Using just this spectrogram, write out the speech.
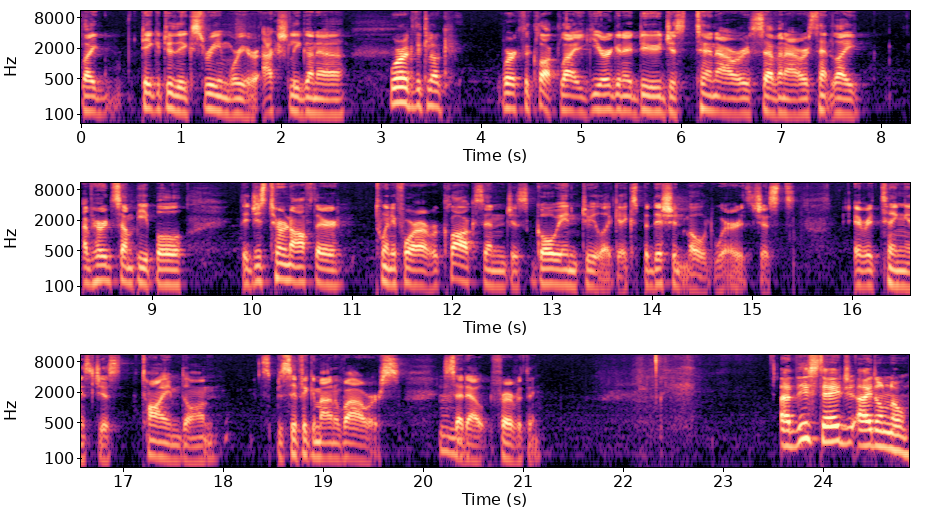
like take it to the extreme where you're actually going to Work the clock. work the clock? Like you're going to do just 10 hours, 7 hours, 10, like I've heard some people they just turn off their 24 hour clocks and just go into like expedition mode where it's just everything is just timed on specific amount of hours set out for everything. At this stage, I don't know,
